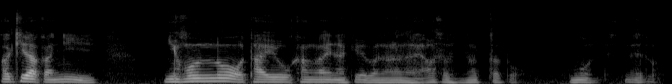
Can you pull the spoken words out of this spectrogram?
明らかに日本の対応を考えなければならない朝になったと思うんですねと。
